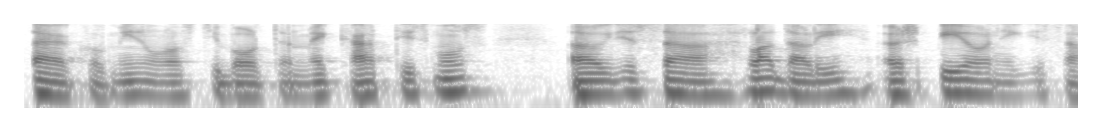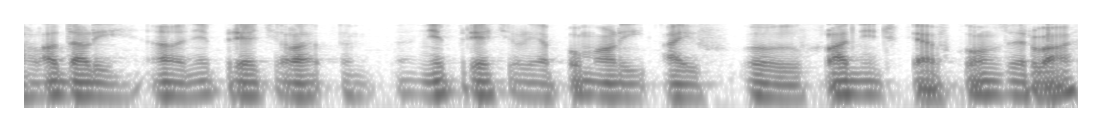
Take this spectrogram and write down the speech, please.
tak ako v minulosti bol ten McCarthyzmus, kde sa hľadali špióni, kde sa hľadali nepriatelia pomaly aj v chladničke a v konzervách.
